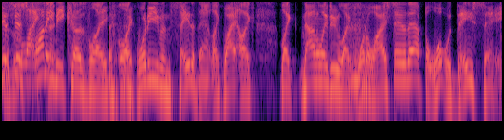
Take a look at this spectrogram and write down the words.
it's just funny it. because like like what do you even say to that? Like why like like not only do like what do I say to that, but what would they say?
